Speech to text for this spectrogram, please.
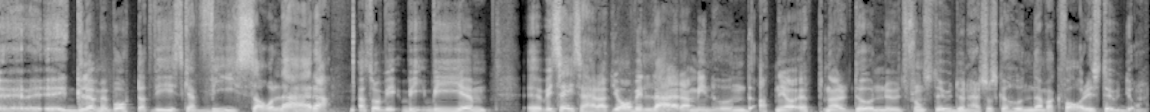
eh, glömmer bort att vi ska visa och lära. Alltså vi, vi, vi, eh, vi säger så här att jag vill lära min hund att när jag öppnar dörren ut från studion här så ska hunden vara kvar i studion.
